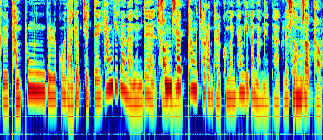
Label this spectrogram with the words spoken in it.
그 단풍 들고 낙엽 질 때 향기가 나는데 향기. 솜사탕처럼 달콤한 향기가 납니다. 그래서 솜사탕.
